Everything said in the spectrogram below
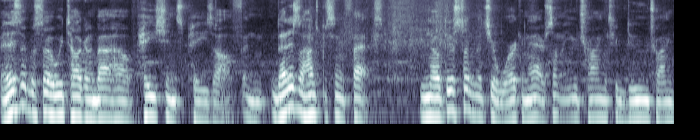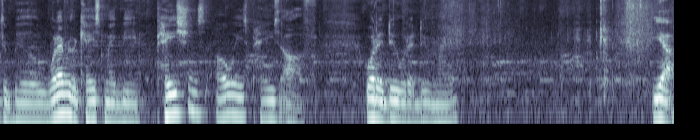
In this episode, we're talking about how patience pays off, and that is 100% facts. You know, if there's something that you're working at or something that you're trying to do, trying to build, whatever the case may be, patience always pays off. What it do, what it do, man. Yeah.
